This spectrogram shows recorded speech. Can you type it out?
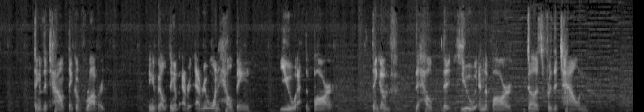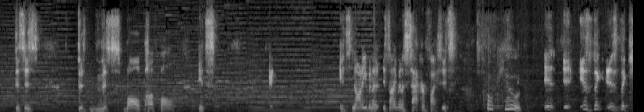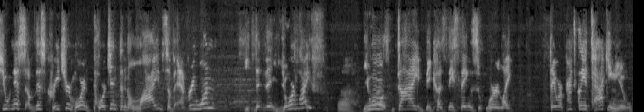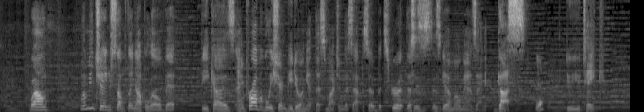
Think of the town. Think of Robert. Think of Bill. Think of every everyone helping you at the bar. Think of the help that you and the bar does for the town. This is this this small puffball. It's it, it's not even a it's not even a sacrifice. It's so cute. It, it, is the is the cuteness of this creature more important than the lives of everyone? Th- than your life? Uh, You almost died because these things were like they were practically attacking you. Well, let me change something up a little bit because I probably shouldn't be doing it this much in this episode, but screw it, this is as good a moment as any. Gus. Yeah? Do you take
